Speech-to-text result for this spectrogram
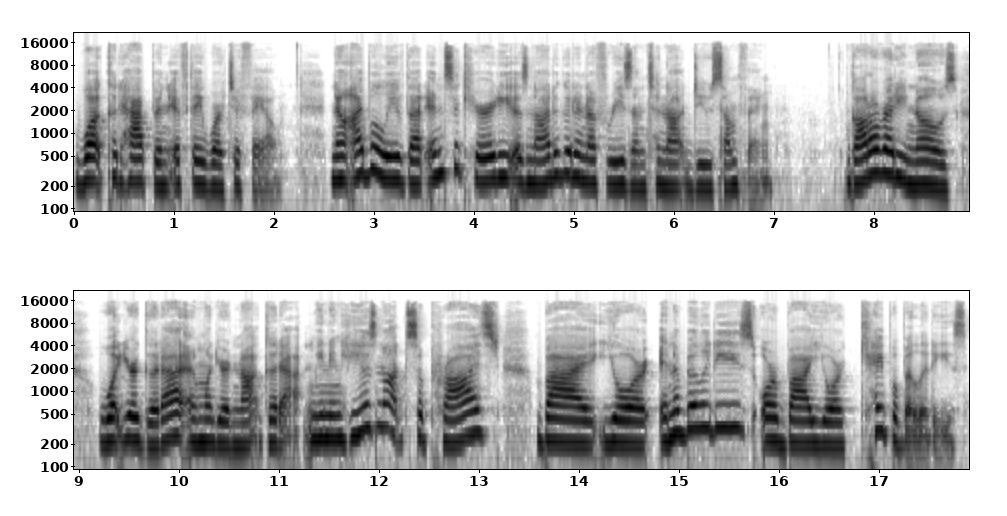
what could happen if they were to fail. Now, I believe that insecurity is not a good enough reason to not do something. God already knows what you're good at and what you're not good at, meaning He is not surprised by your inabilities or by your capabilities.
